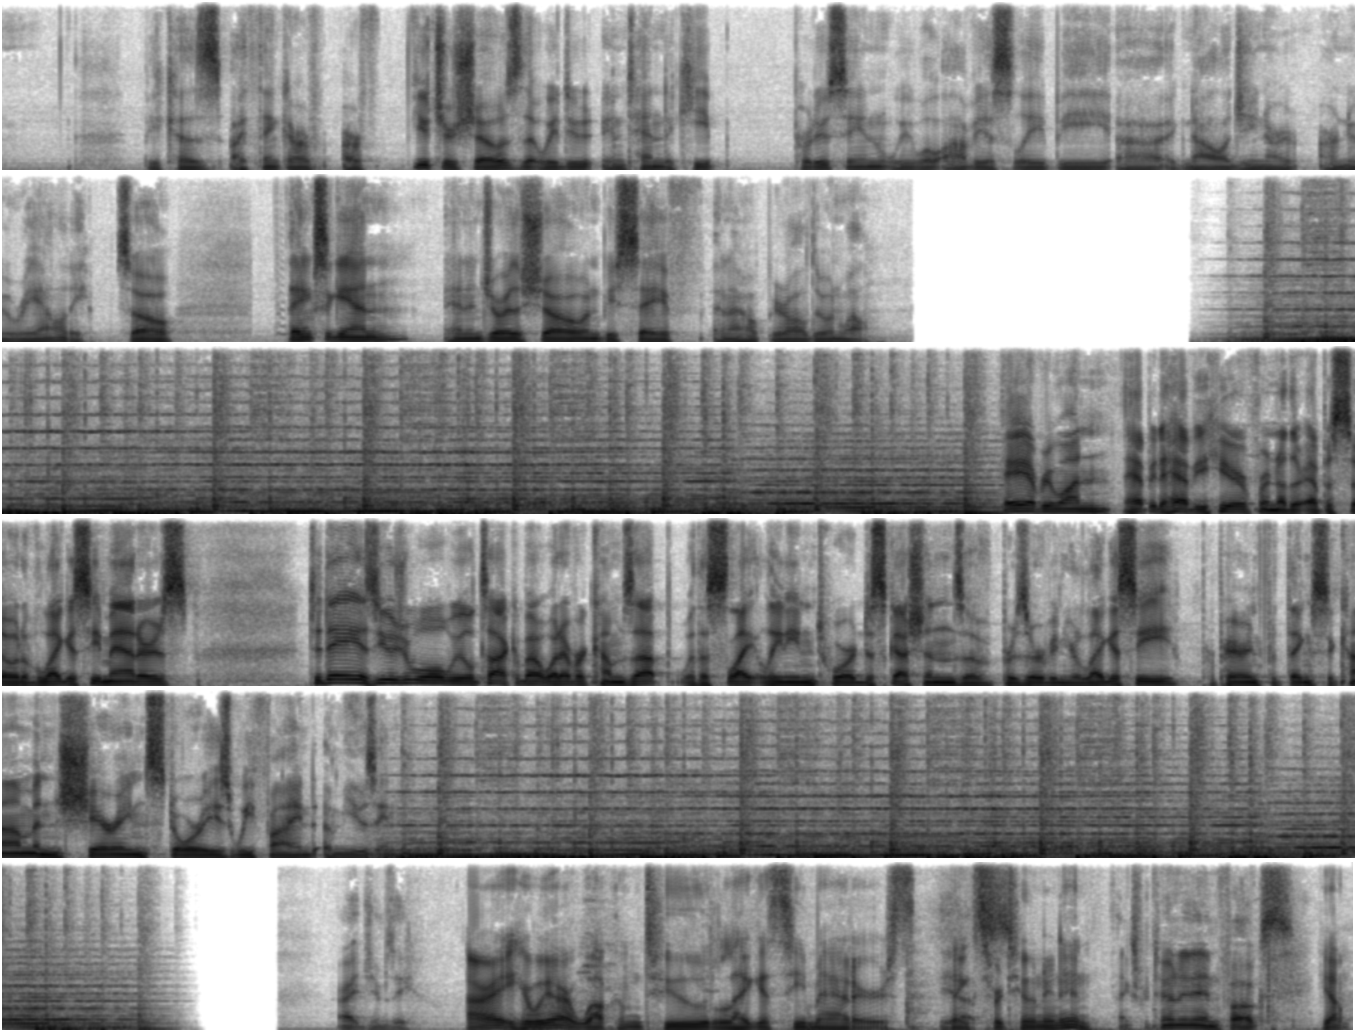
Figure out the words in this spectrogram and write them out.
because I think our our future shows that we do intend to keep producing, we will obviously be uh, acknowledging our, our new reality. So, thanks again and enjoy the show and be safe. And I hope you're all doing well. Hey everyone, happy to have you here for another episode of Legacy Matters. Today, as usual, we will talk about whatever comes up with a slight leaning toward discussions of preserving your legacy, preparing for things to come, and sharing stories we find amusing. All right, Jimsy. All right, here we are. Welcome to Legacy Matters. Thanks for tuning in. Thanks for tuning in, folks. Yep.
